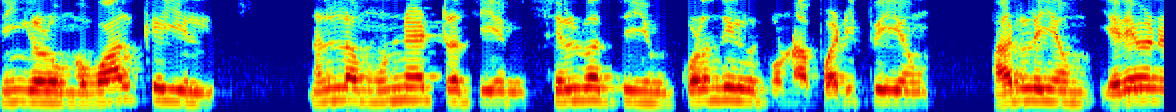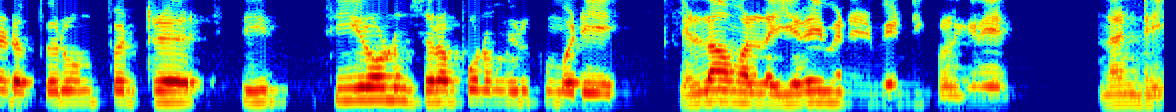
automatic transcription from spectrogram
நீங்கள் உங்க வாழ்க்கையில் நல்ல முன்னேற்றத்தையும் செல்வத்தையும் குழந்தைகளுக்கு உள்ள படிப்பையும் அருளையும் இறைவனிடம் பெரும் பெற்று சீரோடும் சிறப்போடும் இருக்கும்படி எல்லாம் வல்ல இறைவனை வேண்டிக் கொள்கிறேன். நன்றி.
